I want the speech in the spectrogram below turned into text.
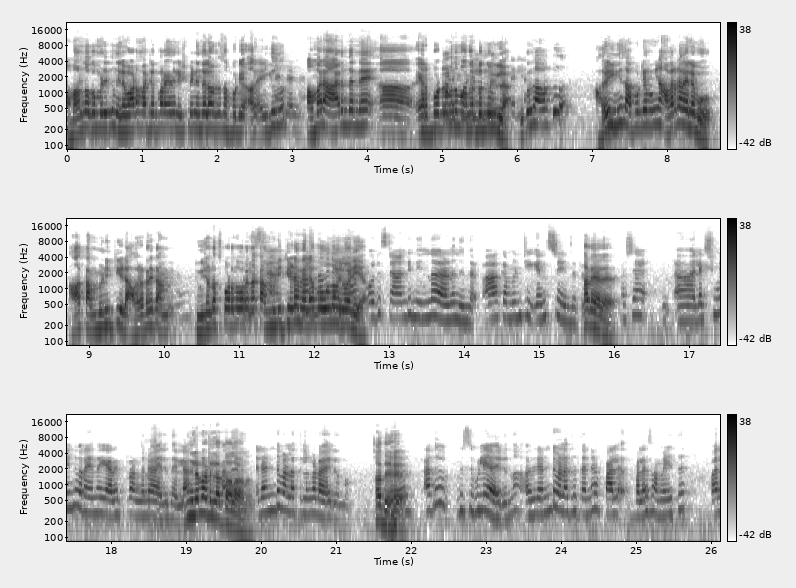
അമ്മാർ നോക്കുമ്പോഴേക്കും നിലപാട് മാറ്റി പറയുന്ന ലക്ഷ്മി എന്തായാലും അവർക്ക് സപ്പോർട്ട് ചെയ്യും. എനിക്ക് തോന്നുന്നു ആരും തന്നെ എയർപോർട്ടിലൊന്നും വന്നിട്ടൊന്നും ഇല്ല. ബിക്കോസ് അവർക്ക് അവർ ഇനി സപ്പോർട്ട് ചെയ്യാൻ പോകുന്ന അവരുടെ വില പോകും. ആ കമ്മ്യൂണിറ്റിയുടെ അവരുടെ ഒരു ടു സ്കോഡ് എന്ന് പറയുന്ന കമ്മ്യൂണിറ്റിയുടെ വില പോകുന്ന പരിപാടിയാ. ഒരു സ്റ്റാൻഡിൽ നിന്നതാണ് നിന്ന് ആ കമ്മ്യൂണിറ്റി അഗൻസ്റ്റ് ചെയ്യുന്നത്. അതെ അതെ. പക്ഷെ ലക്ഷ്മി എന്ന് പറയുന്ന ക്യാരക്ടർ അങ്ങനെ ആയിരുന്നില്ല. നിലപാടില്ലാത്ത ആളാണ്. രണ്ട് വള്ളത്തിലും കൂടെ ആയിരുന്നു. അതെ. അത് വിസിബിളി ആയിരുന്നു. അത് രണ്ട് വെള്ളത്തിൽ തന്നെ പല പല സമയത്ത് പല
